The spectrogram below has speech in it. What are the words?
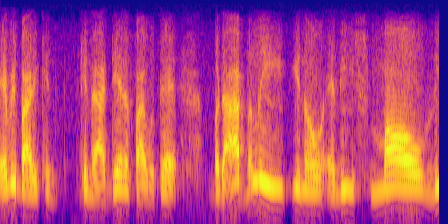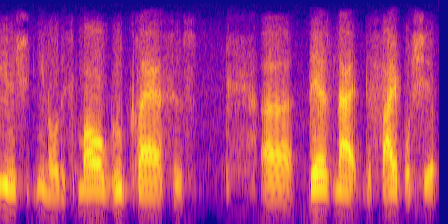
everybody can can identify with that. But I believe, you know, in these small leadership, you know, the small group classes, uh, there's not discipleship.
